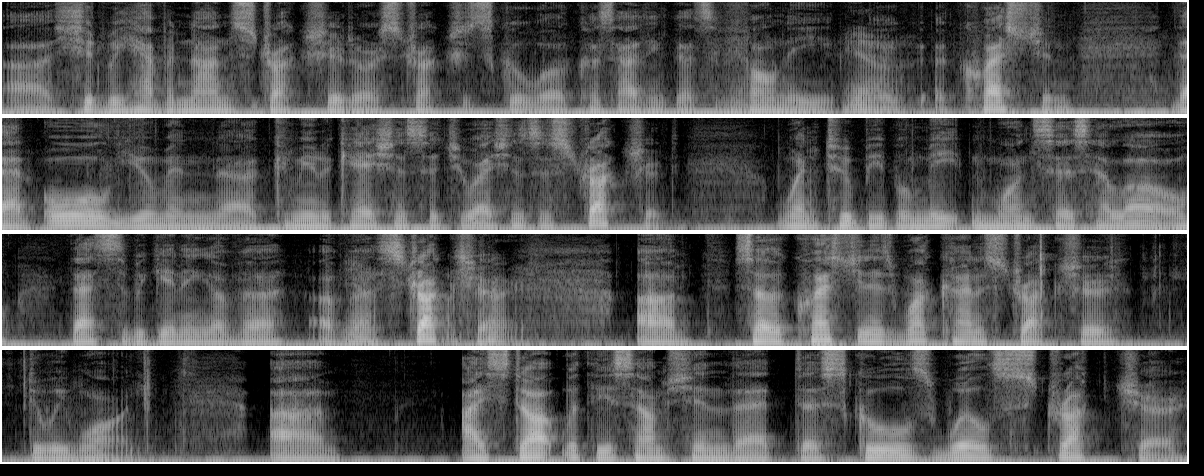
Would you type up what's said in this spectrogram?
uh, should we have a non structured or a structured school? Well, because I think that's a phony Yeah. uh, a question. That all human uh, communication situations are structured. When two people meet and one says hello, that's the beginning of a, of a structure. Um, so the question is, what kind of structure do we want? Um, I start with the assumption that uh, schools will structure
